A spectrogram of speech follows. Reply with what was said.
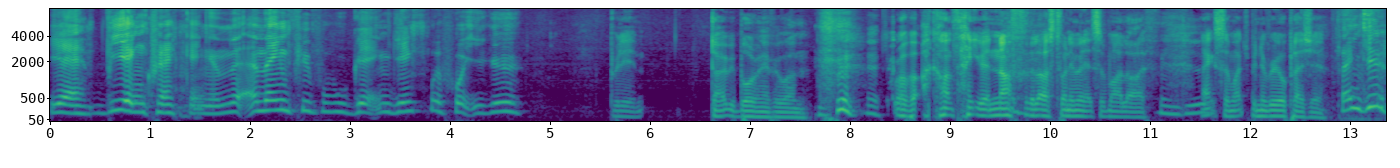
yeah, be interesting, and, th- and then people will get engaged with what you do. Brilliant. Don't be boring, everyone. Robert, I can't thank you enough for the last 20 minutes of my life. Thank. Thanks so much. Been a real pleasure. Thank you.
